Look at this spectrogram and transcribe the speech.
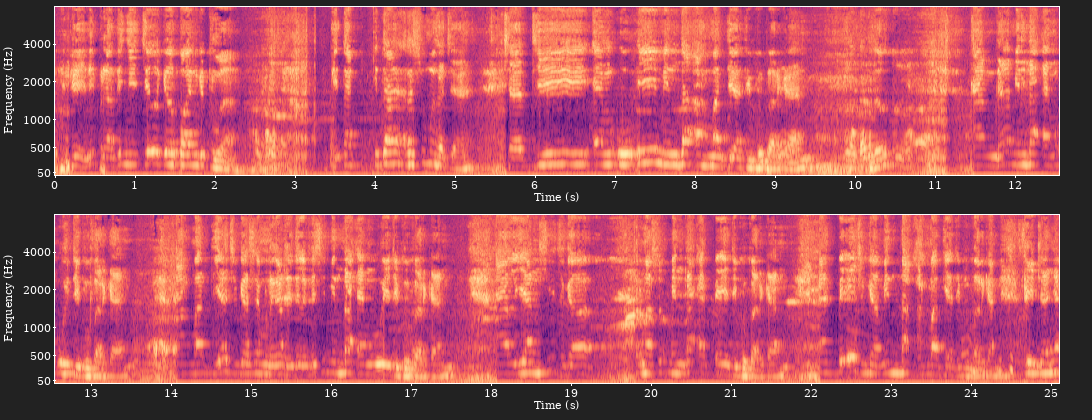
oke ini berarti nyicil ke poin kedua kita kita resume saja. Jadi MUI minta Ahmadiyah dibubarkan. Betul? Anda minta MUI dibubarkan. Ahmadiyah juga saya mendengar di televisi minta MUI dibubarkan. Aliansi juga termasuk minta FPI dibubarkan. FPI juga minta Ahmadiyah dibubarkan. Bedanya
